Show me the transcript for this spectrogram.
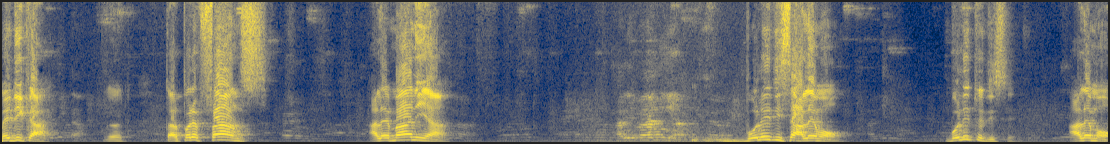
মেডিকা গুড তারপরে ফ্রান্স আলেমানিয়া. বলেই দিছে আলেমো বলি তো দিছে। আলেমো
